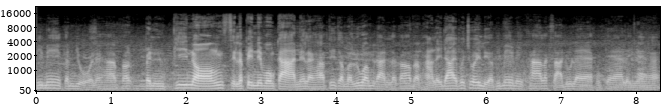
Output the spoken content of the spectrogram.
พี่เมฆกันอยู่นะครับก็เป็นพี่น้องศิลปินในวงการเนี่ยแหละครับ ที่จะมาร่วมกันแล้วก็แบบหารายได้เพื่อช่วยเหลือพี่เมฆในค่ารักษาดูแลของแกอะไรเงี้ยฮะ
